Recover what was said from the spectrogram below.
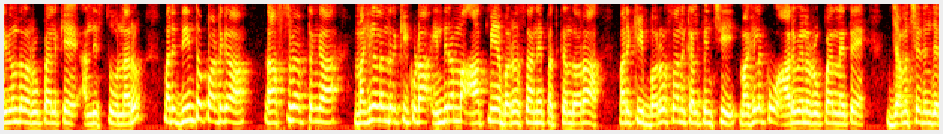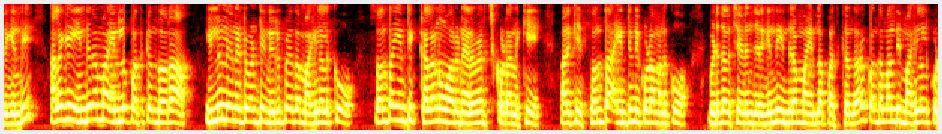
ఐదు వందల రూపాయలకే అందిస్తూ ఉన్నారు. మరి దీంతో పాటుగా రాష్ట్ర వ్యాప్తంగా మహిళలందరికీ కూడా ఇందిరమ్మ ఆత్మీయ భరోసా అనే పథకం ద్వారా వారికి భరోసాను కల్పించి మహిళకు ఆరు వేల రూపాయలనైతే జమ చేయడం జరిగింది. అలాగే ఇందిరమ్మ ఇండ్లు పథకం ద్వారా ఇల్లు లేనటువంటి నిరుపేద మహిళలకు సొంత ఇంటి కలను వారు నెరవేర్చుకోవడానికి వారికి సొంత ఇంటిని కూడా మనకు విడుదల చేయడం జరిగింది ఇందిరమ్మ ఇండ్ల పథకం ద్వారా. కొంతమంది మహిళలకు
